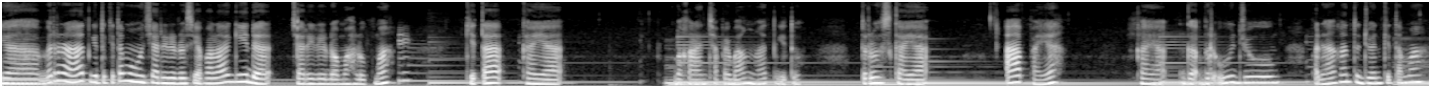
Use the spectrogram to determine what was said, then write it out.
ya berat gitu. Kita mau cari ridho siapa lagi? Dah cari ridho makhluk mah kita kayak bakalan capek banget gitu. Terus kayak apa ya kayak nggak berujung. Padahal kan tujuan kita mah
